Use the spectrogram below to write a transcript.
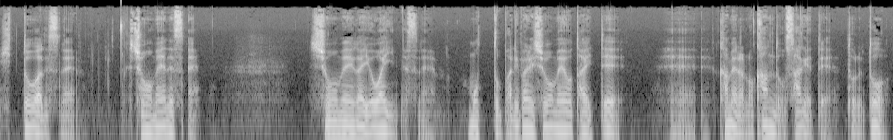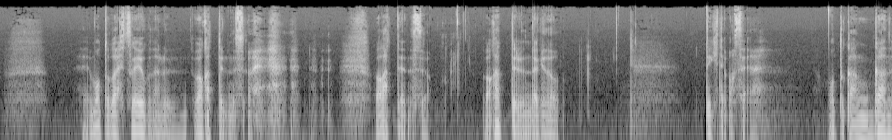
筆頭はですね照明ですね。照明が弱いんですね。もっとバリバリ照明を焚いて、えー、カメラの感度を下げて撮ると、えー、もっと画質が良くなる。分かってるんですよね。分かってるんですよ。分かってるんだけど、できてません。もっとガンガン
